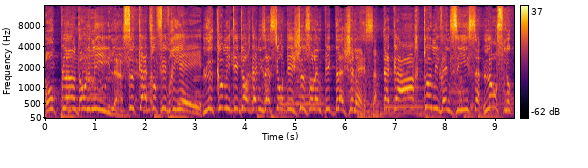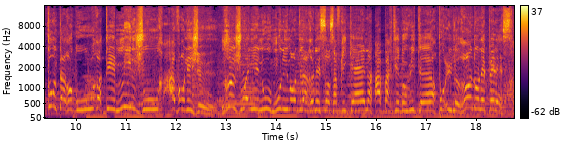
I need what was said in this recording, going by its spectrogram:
En plein dans le mille, ce 4 février, le comité d'organisation des Jeux Olympiques de la jeunesse Dakar 2026 lance le compte à rebours des 1000 jours avant les Jeux. Rejoignez-nous au Monument de la Renaissance africaine à partir de 8h pour une randonnée pédestre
